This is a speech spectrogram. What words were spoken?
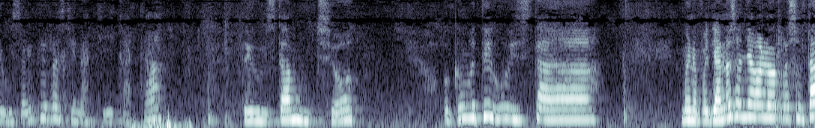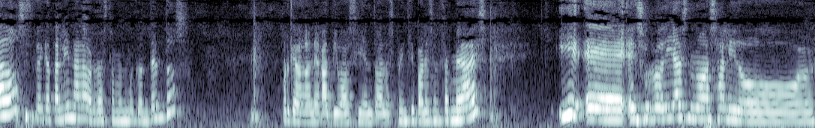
¿Te gusta que te rasquen aquí, Cata? ¿Te gusta mucho? ¿O cómo te gusta? Bueno, pues ya nos han llegado los resultados de Catalina, la verdad estamos muy contentos, porque ha dado negativo así en todas las principales enfermedades. Y eh, en sus rodillas no ha salido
